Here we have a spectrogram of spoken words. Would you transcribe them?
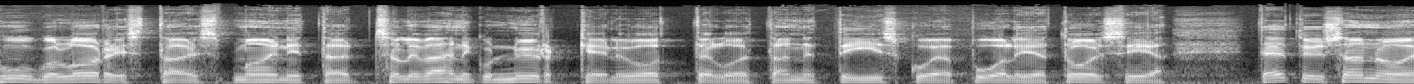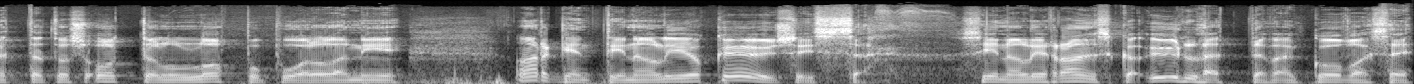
Hugo Loris taisi mainita, että se oli vähän niin kuin nyrkkeilyottelu, että annettiin iskuja puolia ja toisia. Täytyy sanoa, että tuossa ottelun loppupuolella niin Argentiina oli jo köysissä. Siinä oli Ranska yllättävän kova se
